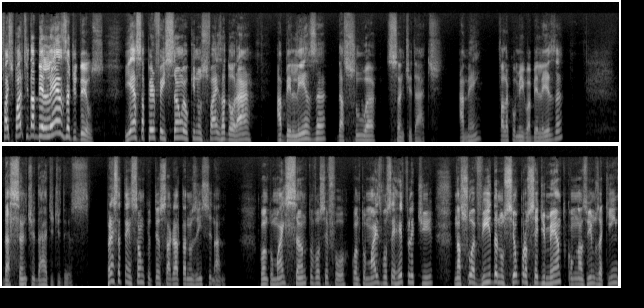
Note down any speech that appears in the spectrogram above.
faz parte da beleza de Deus. E essa perfeição é o que nos faz adorar a beleza da sua santidade. Amém? Fala comigo, a beleza da santidade de Deus. Presta atenção que o texto sagrado está nos ensinando. Quanto mais santo você for, quanto mais você refletir na sua vida, no seu procedimento, como nós vimos aqui em 1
